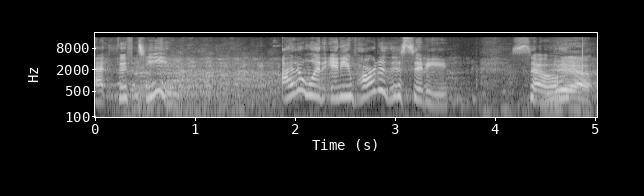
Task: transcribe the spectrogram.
at 15. I don't want any part of this city. So, Yeah.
